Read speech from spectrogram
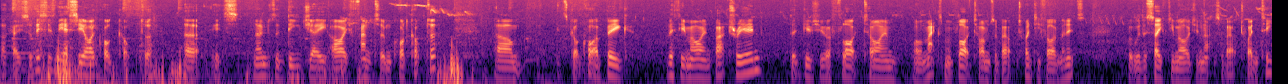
Okay, so this is the SEI quadcopter. Uh, it's known as the DJI Phantom quadcopter. Um, it's got quite a big lithium ion battery in that gives you a flight time, well maximum flight time is about 25 minutes, but with a safety margin that's about 20.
